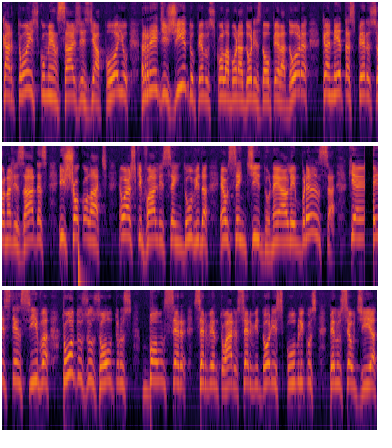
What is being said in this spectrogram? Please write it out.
cartões com mensagens de apoio, redigido pelos colaboradores da operadora, canetas personalizadas e chocolate. Eu acho que vale, sem dúvida, é o sentido, né? A lembrança que é extensiva todos os outros bons ser, serventuários, servidores públicos pelo seu dia,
